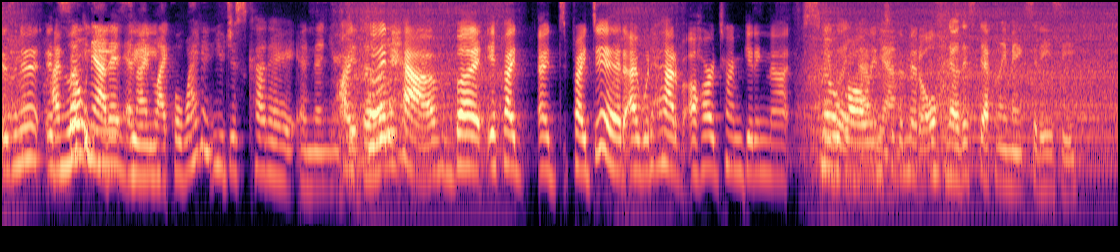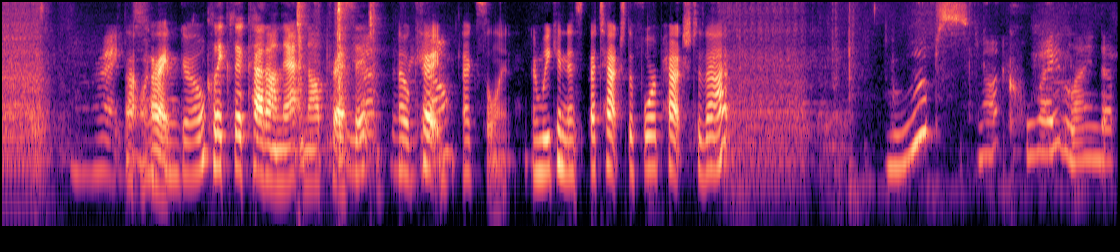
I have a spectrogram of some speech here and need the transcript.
Isn't it? It's I'm so looking at it and I'm like, well, why didn't you just cut a and then you I the could little- have, but if I, I if I did, I would have a hard time getting that You would snowball have, into yeah. the middle. No, this definitely makes it easy. All right. That one All right. can go. Click the cut on that and I'll press Yep, it. Okay, excellent. And we can attach the four patch to that. Whoops. Not quite lined up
